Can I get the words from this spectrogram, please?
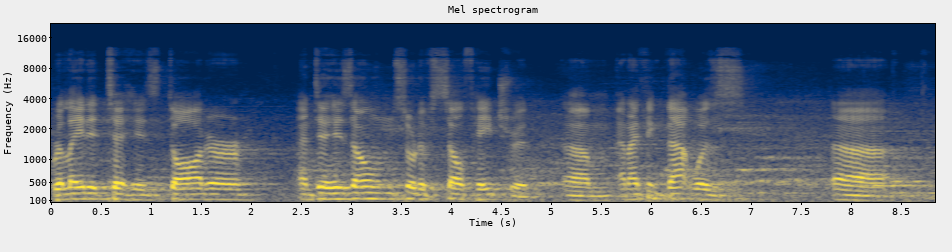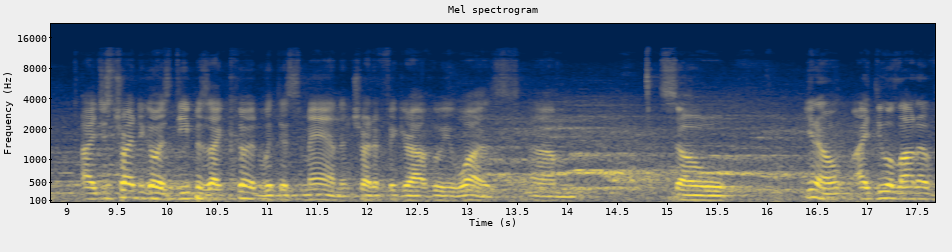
related to his daughter and to his own sort of self-hatred. Um, and I think that was, uh, I just tried to go as deep as I could with this man and try to figure out who he was. Um, so, you know, I do a lot of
